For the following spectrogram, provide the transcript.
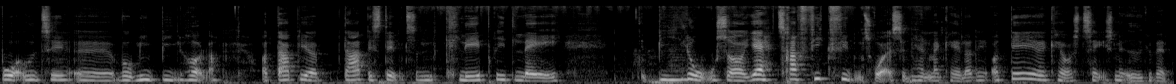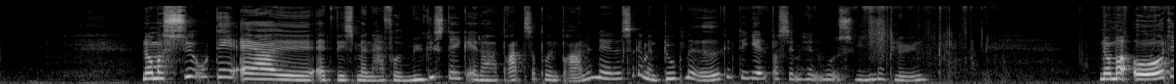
bor ud til, øh, hvor min bil holder. Og der, bliver, der er bestemt sådan et klæbrigt lag bilos og ja, trafikfilm, tror jeg simpelthen, man kalder det. Og det øh, kan også tages med eddikevand. Nummer syv, det er, øh, at hvis man har fået myggestik eller har brændt sig på en brændenælde, så kan man duppe med eddike. Det hjælper simpelthen mod svine og kløen. Nummer 8,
